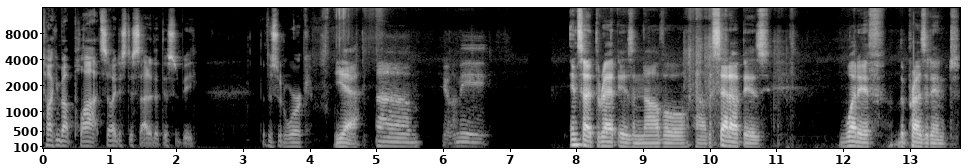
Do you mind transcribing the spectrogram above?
talking about plot. So I just decided that this would be that this would work. Yeah. Um, here, let me Inside Threat is a novel. Uh, the setup is what if the president,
